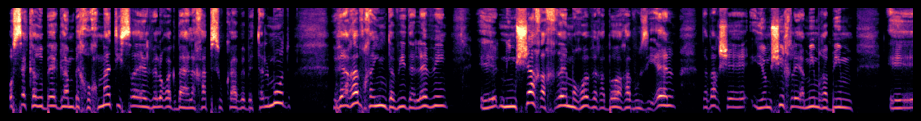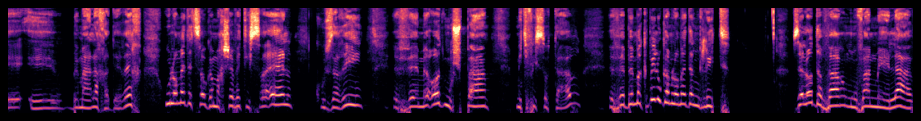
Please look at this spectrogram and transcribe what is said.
עוסק הרבה גם בחוכמת ישראל ולא רק בהלכה פסוקה ובתלמוד. והרב חיים דוד הלוי נמשך אחרי מורו ורבו הרב עוזיאל דבר שימשיך לימים רבים במהלך הדרך. הוא לומד אצלו גם מחשבת ישראל כוזרי ומאוד מושפע מתפיסותיו ובמקביל הוא גם לומד אנגלית זה לא דבר מובן מאליו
